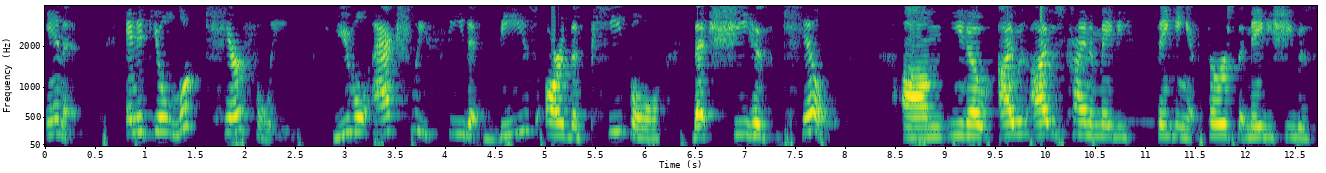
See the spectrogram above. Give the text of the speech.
in it. And if you'll look carefully, you will actually see that these are the people that she has killed. Um, you know, I was I was kind of maybe thinking at first that maybe she was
